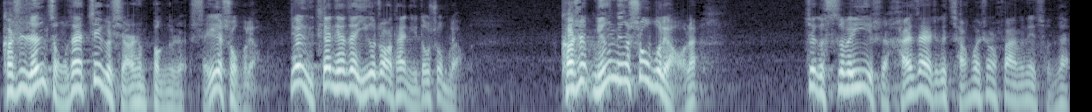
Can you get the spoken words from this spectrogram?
可是人总在这个弦上绷着，谁也受不了。因为你天天在一个状态，你都受不了。可是明明受不了了，这个思维意识还在这个强迫症范围内存在。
